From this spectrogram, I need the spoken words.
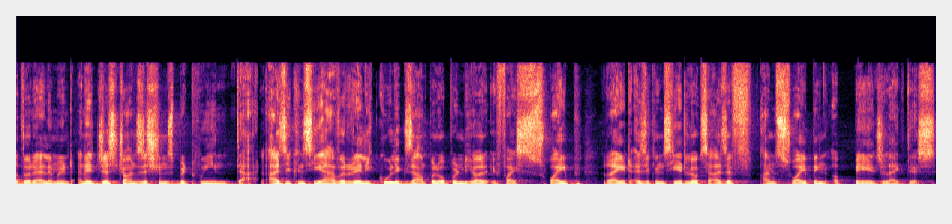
other element and it just transitions between that. As you can see, I have a really cool example opened here. If I swipe right, as you can see, it looks as if I'm swiping a page like this.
